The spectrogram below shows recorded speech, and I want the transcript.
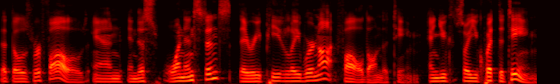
that those were followed. And in this one instance, they repeatedly were not followed on the team. And you so you quit the team.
